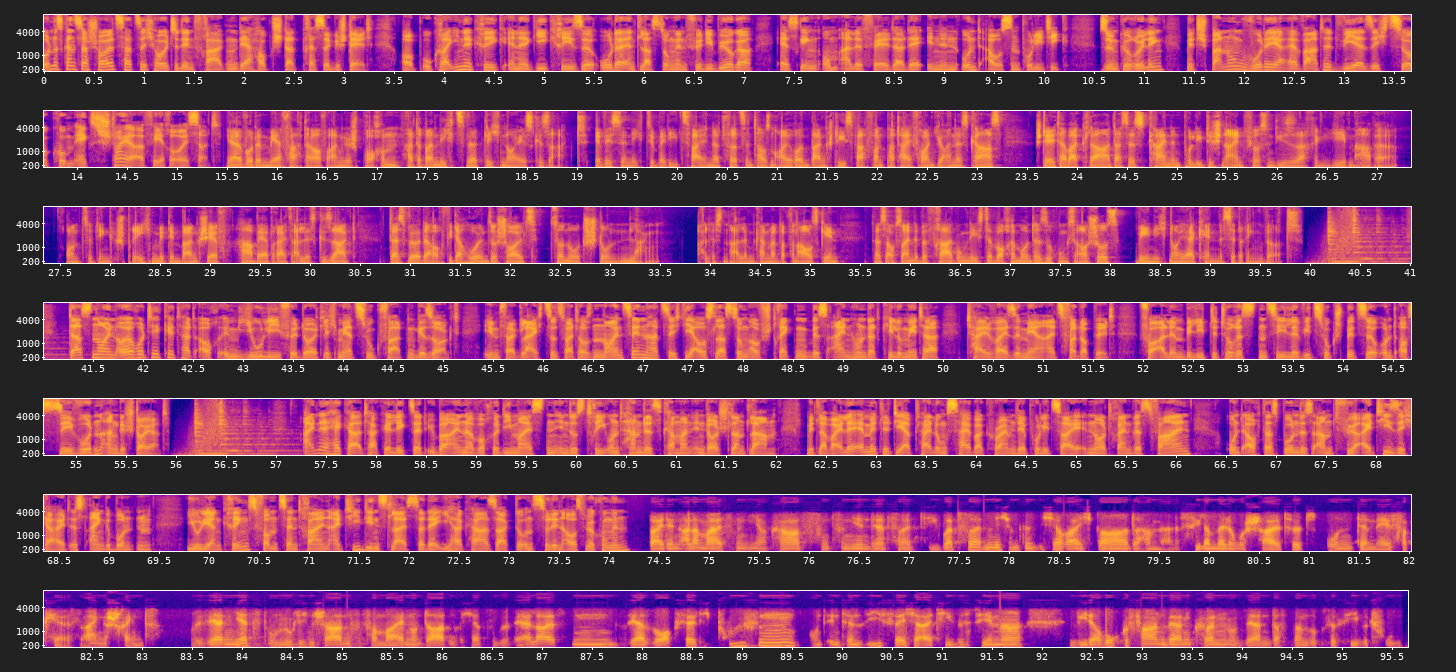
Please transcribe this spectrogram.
Bundeskanzler Scholz hat sich heute den Fragen der Hauptstadtpresse gestellt. Ob Ukraine-Krieg, Energiekrise oder Entlastungen für die Bürger, es ging um alle Felder der Innen- und Außenpolitik. Sönke Röhling, mit Spannung wurde ja erwartet, wie er sich zur Cum-Ex-Steueraffäre äußert. Ja, er wurde mehrfach darauf angesprochen, hat aber nichts wirklich Neues gesagt. Er wisse nichts über die 214.000 Euro im Bankschließfach von Parteifreund Johannes Kahrs, stellte aber klar, dass es keinen politischen Einfluss in diese Sache gegeben habe. Und zu den Gesprächen mit dem Bankchef habe er bereits alles gesagt. Das würde er auch wiederholen, so Scholz, zur Not stundenlang. Alles in allem kann man davon ausgehen, dass auch seine Befragung nächste Woche im Untersuchungsausschuss wenig neue Erkenntnisse bringen wird. Das 9-Euro-Ticket hat auch im Juli für deutlich mehr Zugfahrten gesorgt. Im Vergleich zu 2019 hat sich die Auslastung auf Strecken bis 100 Kilometer teilweise mehr als verdoppelt. Vor allem beliebte Touristenziele wie Zugspitze und Ostsee wurden angesteuert. Eine Hackerattacke legt seit über einer Woche die meisten Industrie- und Handelskammern in Deutschland lahm. Mittlerweile ermittelt die Abteilung Cybercrime der Polizei in Nordrhein-Westfalen und auch das Bundesamt für IT-Sicherheit ist eingebunden. Julian Krings vom zentralen IT-Dienstleister der IHK sagte uns zu den Auswirkungen. Bei den allermeisten IHKs funktionieren derzeit die Webseiten nicht und sind nicht erreichbar. Da haben wir eine Fehlermeldung geschaltet und der Mailverkehr ist eingeschränkt. Wir werden jetzt, um möglichen Schaden zu vermeiden und datensicher zu gewährleisten, sehr sorgfältig prüfen und intensiv, welche IT-Systeme wieder hochgefahren werden können und werden das dann sukzessive tun.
